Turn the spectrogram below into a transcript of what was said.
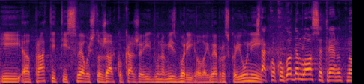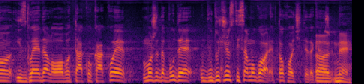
i uh, pratiti sve ovo što Žarko kaže, idu nam izbori ovaj, u Evropskoj uniji. Šta, koliko god nam loše trenutno izgledalo ovo tako kako je, može da bude u budućnosti samo gore. To hoćete da kažete? Ne.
